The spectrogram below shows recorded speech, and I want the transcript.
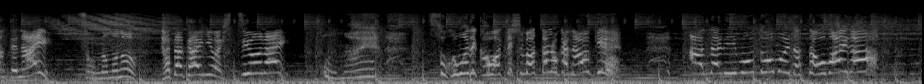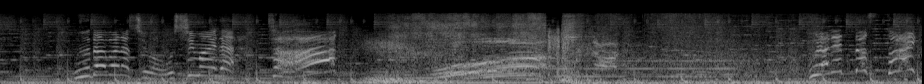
なんてない。そんなもの戦いには必要ない。お前そこまで変わってしまったのか直樹。あんなに妹思いだったお前が。無駄話はおしまいだ。さあ。プラネットストライク。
